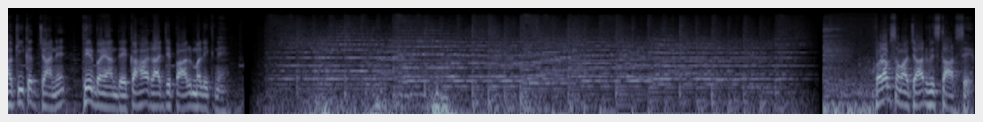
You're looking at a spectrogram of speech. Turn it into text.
हकीकत जाने, फिर बयान दे, कहा राज्यपाल मलिक ने। और अब समाचार विस्तार से।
